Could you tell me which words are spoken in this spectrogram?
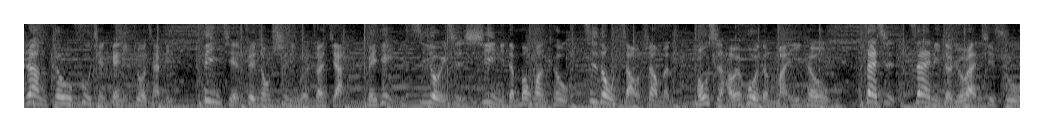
让客户付钱给你做产品，并且最终视你为专家，每天一次又一次吸引你的梦幻客户自动找上门，同时还会获得满意客户。再次在你的浏览器输入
